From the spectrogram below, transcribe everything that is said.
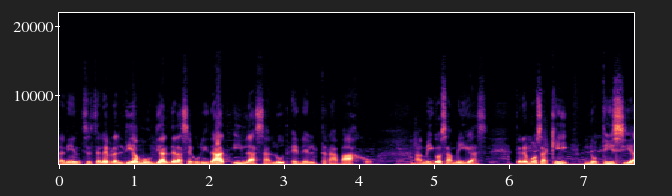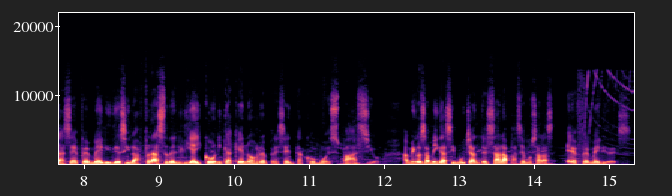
También se celebra el Día Mundial de la Seguridad y la Salud en el Trabajo. Amigos, amigas, tenemos aquí noticias, efemérides y la frase del día icónica que nos representa como espacio. Amigos, amigas y mucha antesala, pasemos a las efemérides.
